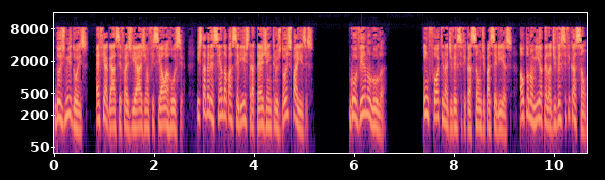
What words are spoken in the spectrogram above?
2002, FHC faz viagem oficial à Rússia, estabelecendo a parceria estratégia entre os dois países. Governo Lula. Enfoque na diversificação de parcerias, autonomia pela diversificação.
